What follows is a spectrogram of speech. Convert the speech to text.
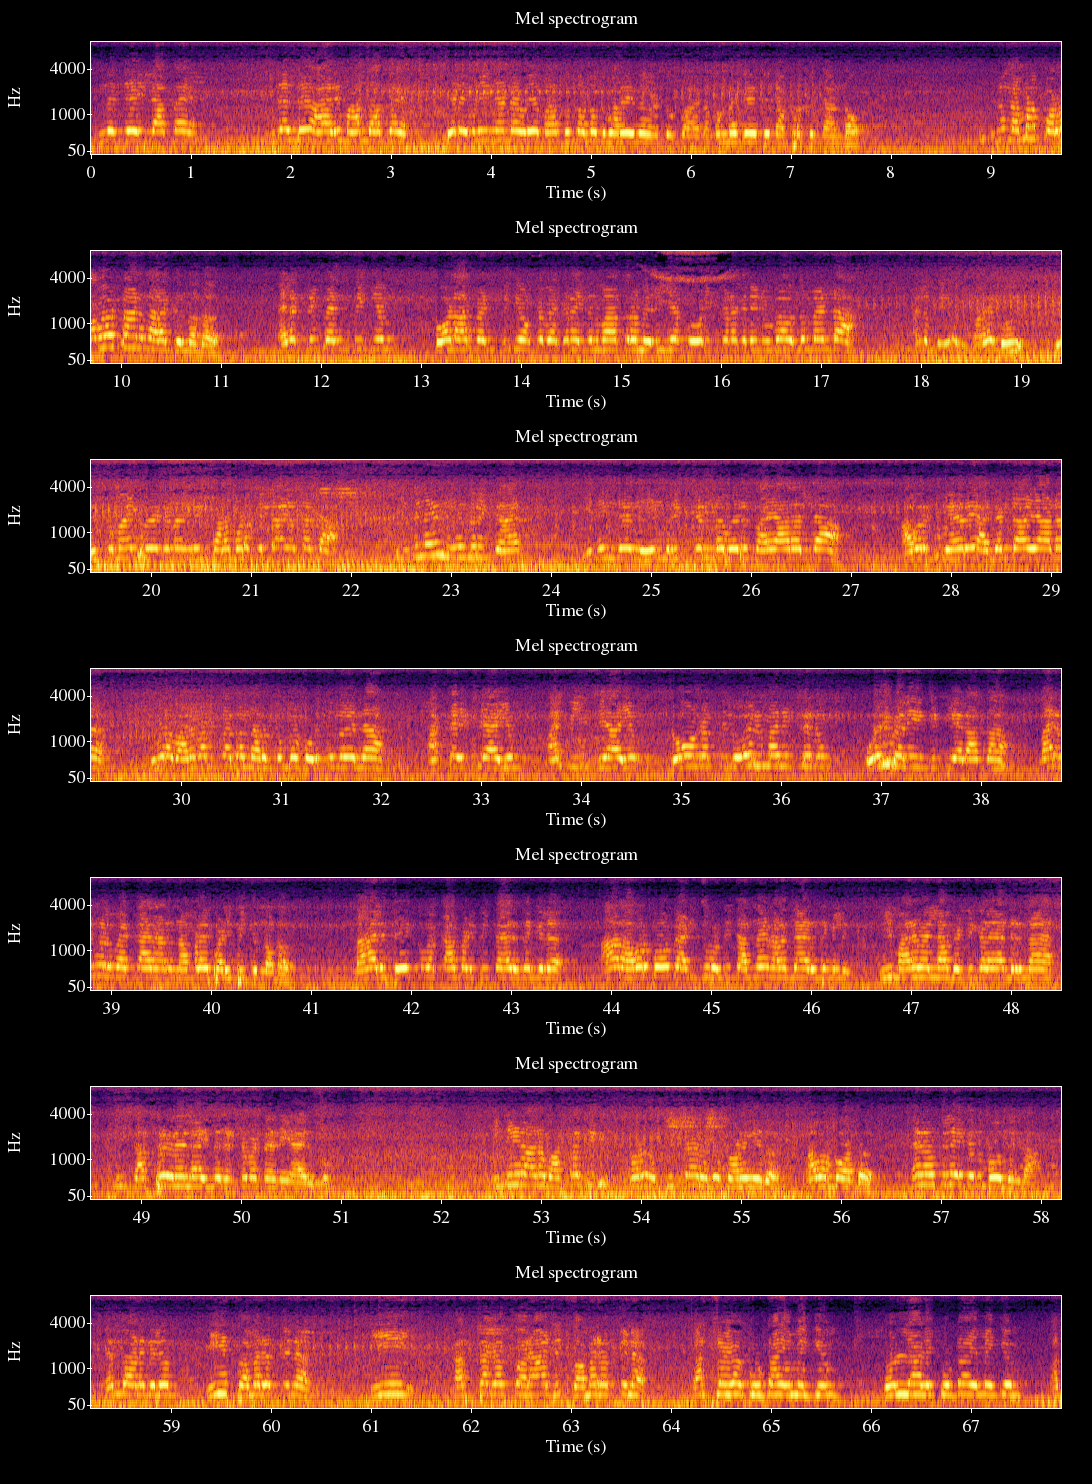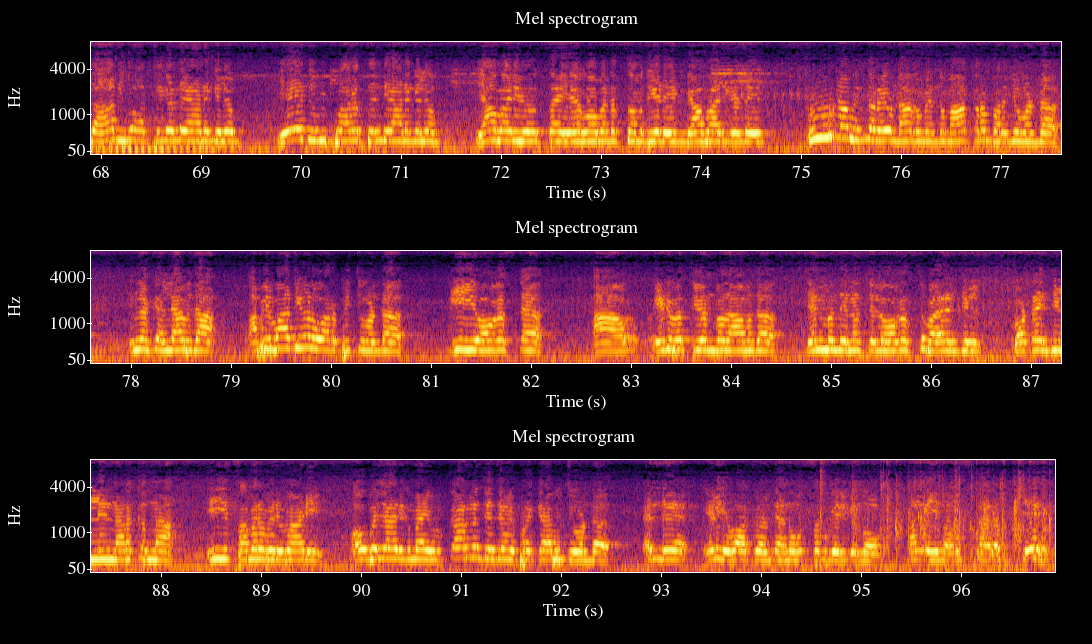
ഇന്നെന്തേ ഇല്ലാത്ത? ഇന്നെന്റെ ആരും മാന്താത്ത? ഇവിടെ ഇവിടെയും കണ്ട എവിടെയും മാന്തുന്നുണ്ടെന്ന് പറയുന്നത് കേട്ടു. മുണ്ടക്കേത്തിന്റെ അപ്പുറത്തും കണ്ടോ? ഇത് നമ്മൾ പുറകോട്ടാണ് നടക്കുന്നത്. ഇലക്ട്രിക് ഫെൻസിങ്ങും സോളാർ ഫെൻസിങ്ങും ഒക്കെ വെക്കണം ഇതിന് മാത്രം വലിയ കോടിക്കണക്കിന് രൂപ ഒന്നും വേണ്ട. അല്ല കുറെ ദീർഘമായിട്ട് വെക്കണമെങ്കിൽ പണം കൊടുക്കില്ല എന്നല്ല. ഇതിനെ നിയന്ത്രിക്കാൻ ഇതിന്റെ നിയന്ത്രിക്കേണ്ടവർ തയ്യാറല്ല. അവർക്ക് വേറെ അജണ്ടയാണ്. ഇവിടെ വനവൽക്കരണം നടത്തുമ്പോൾ കൊടുക്കുന്നതല്ല അക്കൈക്യായും അൽബീച്ചയായും ലോകത്തിൽ ഒരു മനുഷ്യനും ഒരു വിലയും കിട്ടിയാലാത്ത മരങ്ങൾ വെക്കാനാണ് നമ്മളെ പഠിപ്പിക്കുന്നത്. നാല് തേക്ക് വെക്കാൻ പഠിപ്പിച്ചായിരുന്നെങ്കിൽ ആ റബ്ബർ ബോട്ട് അടിച്ചു പൊട്ടി തന്നെ കളഞ്ഞായിരുന്നെങ്കിൽ ഈ മരമെല്ലാം വെട്ടിക്കളയാണ്ടിരുന്ന ഈ കർഷകരെല്ലാം ഇന്ന് രക്ഷപ്പെട്ടതിനെയായിരുന്നു പിന്നീടാണ് വട്ടത്തിൽ കിട്ടാനൊക്കെ തുടങ്ങിയത് റബ്ബർ ബോട്ട് ഞാൻ പോകുന്നില്ല. എന്താണെങ്കിലും ഈ സമരത്തിന് ഈ കർഷക സ്വരാജ് സമരത്തിന് കർഷക കൂട്ടായ്മയ്ക്കും തൊഴിലാളി കൂട്ടായ്മയ്ക്കും അത് ആദിവാസികളുടെ ആണെങ്കിലും ഏത് വിഭാഗത്തിന്റെ ആണെങ്കിലും വ്യാപാരി വ്യവസായ ഏകോപന സമിതിയുടെയും വ്യാപാരികളുടെയും പൂർണ പിന്തുണയുണ്ടാകുമെന്ന് മാത്രം പറഞ്ഞുകൊണ്ട് നിങ്ങൾക്ക് എല്ലാവിധ അഭിവാദ്യങ്ങളും അർപ്പിച്ചുകൊണ്ട് ഈ ഓഗസ്റ്റ് എഴുപത്തിയൊൻപതാമത് ജന്മദിനത്തിൽ ഓഗസ്റ്റ് പതിനഞ്ചിൽ കോട്ടയം ജില്ലയിൽ നടക്കുന്ന ഈ സമരപരിപാടി ഔപചാരികമായി ഉദ്ഘാടനം ചെയ്തതായി പ്രഖ്യാപിച്ചുകൊണ്ട് എന്റെ എളിയ വാക്കുകൾ ഞാൻ ഉപസംഹരിക്കുന്നു നന്ദി നമസ്കാരം ജയ്.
